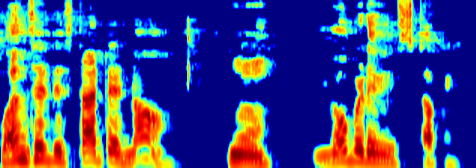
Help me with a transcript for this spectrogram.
Once it is started no ಹ್ಞೂ ನೋ ಬಡಿ ವಿಲ್ ಸ್ಟಾಪ್ ಇಟ್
